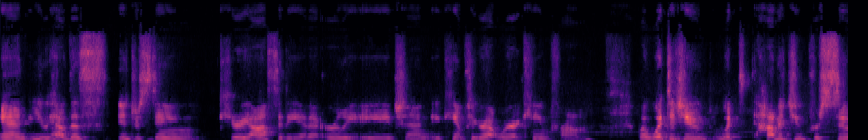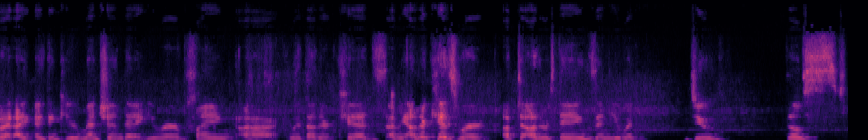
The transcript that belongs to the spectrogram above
and you have this interesting curiosity at an early age, and you can't figure out where it came from but what did you what how did you pursue it? I, I think you mentioned that you were playing uh, with other kids. I mean other kids were up to other things and you would do those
